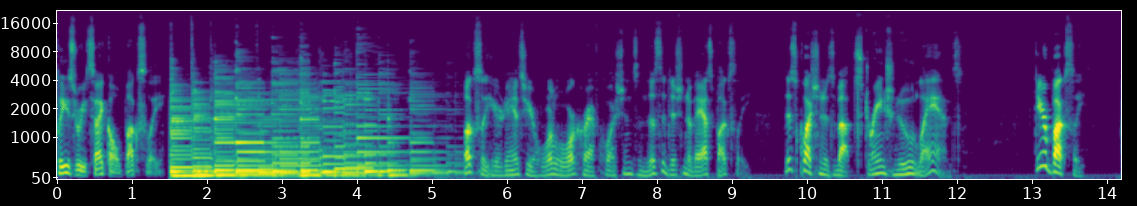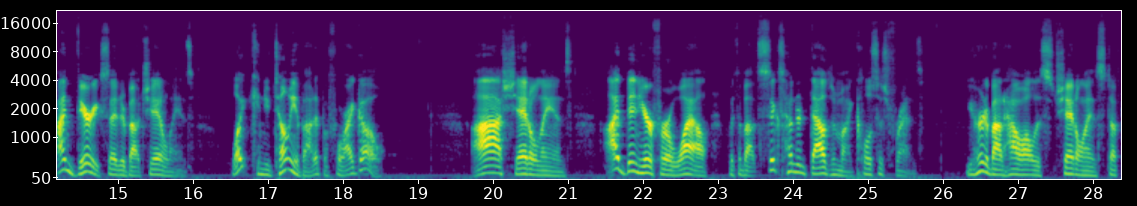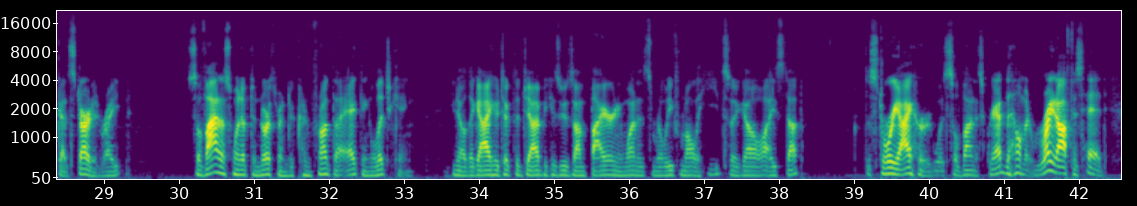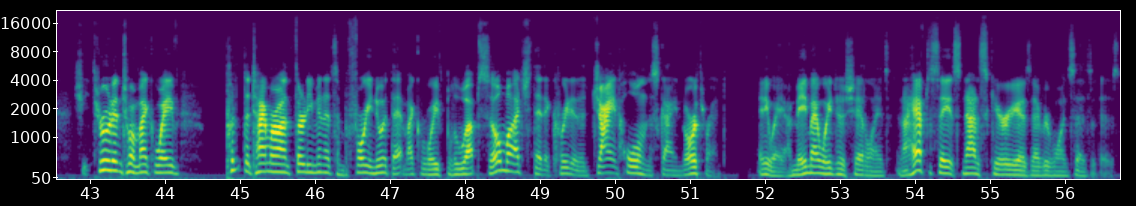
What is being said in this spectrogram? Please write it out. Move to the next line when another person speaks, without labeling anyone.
Please recycle Buxley. Buxley here to answer your World of Warcraft questions in this edition of Ask Buxley. This question is about strange new lands. Dear Buxley, I'm very excited about Shadowlands. What can you tell me about it before I go? Ah, Shadowlands. I've been here for a while with about 600,000 of my closest friends. You heard about how all this Shadowlands stuff got started, right? Sylvanas went up to Northrend to confront the acting Lich King. You know, the guy who took the job because he was on fire and he wanted some relief from all the heat, so he got all iced up. The story I heard was Sylvanas grabbed the helmet right off his head. She threw it into a microwave, put the timer on 30 minutes, and before you knew it, that microwave blew up so much that it created a giant hole in the sky in Northrend. Anyway, I made my way to the Shadowlands, and I have to say it's not as scary as everyone says it is.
